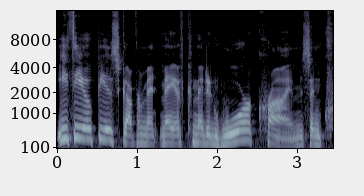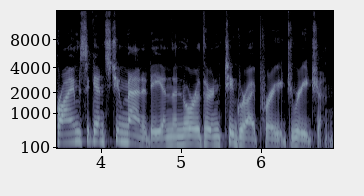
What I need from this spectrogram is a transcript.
Ethiopia's government may have committed war crimes and crimes against humanity in the northern Tigray region.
